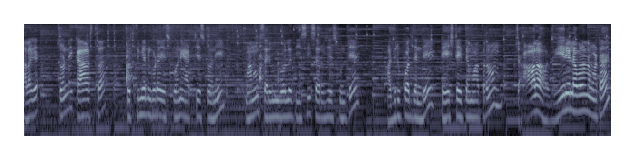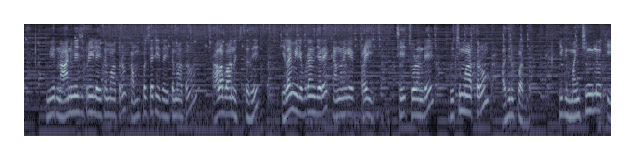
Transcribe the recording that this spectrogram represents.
అలాగే చూడండి కాస్త కొత్తిమీరని కూడా వేసుకొని యాడ్ చేసుకొని మనం సర్వింగ్ బౌల్లో తీసి సర్వ్ చేసుకుంటే అదిరిపోద్దండి. టేస్ట్ అయితే మాత్రం చాలా వేరే లెవెల్ అన్నమాట. మీరు నాన్ వెజ్ ఫ్రైలు అయితే మాత్రం కంపల్సరీ ఇది అయితే మాత్రం చాలా బాగా నచ్చుతుంది. ఇలా మీరు ఎప్పుడైనా సరే కందనకాయ ఫ్రై చేసి చూడండి రుచి మాత్రం అదిరిపోద్ది. ఇది మంచింగ్లోకి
